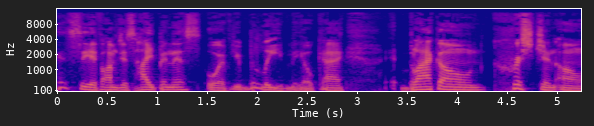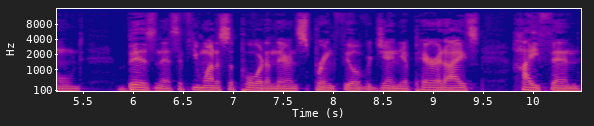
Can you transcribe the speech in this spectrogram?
and see if I'm just hyping this or if you believe me. Okay, black owned, Christian owned business. If you want to support them, they're in Springfield, Virginia. Paradise hyphen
